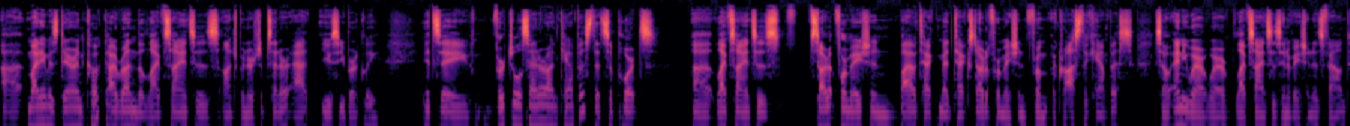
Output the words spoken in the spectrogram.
Uh, my name is Darren Cook. I run the Life Sciences Entrepreneurship Center at UC Berkeley. It's a virtual center on campus that supports uh, life sciences startup formation, biotech, medtech startup formation from across the campus. So anywhere where life sciences innovation is found.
